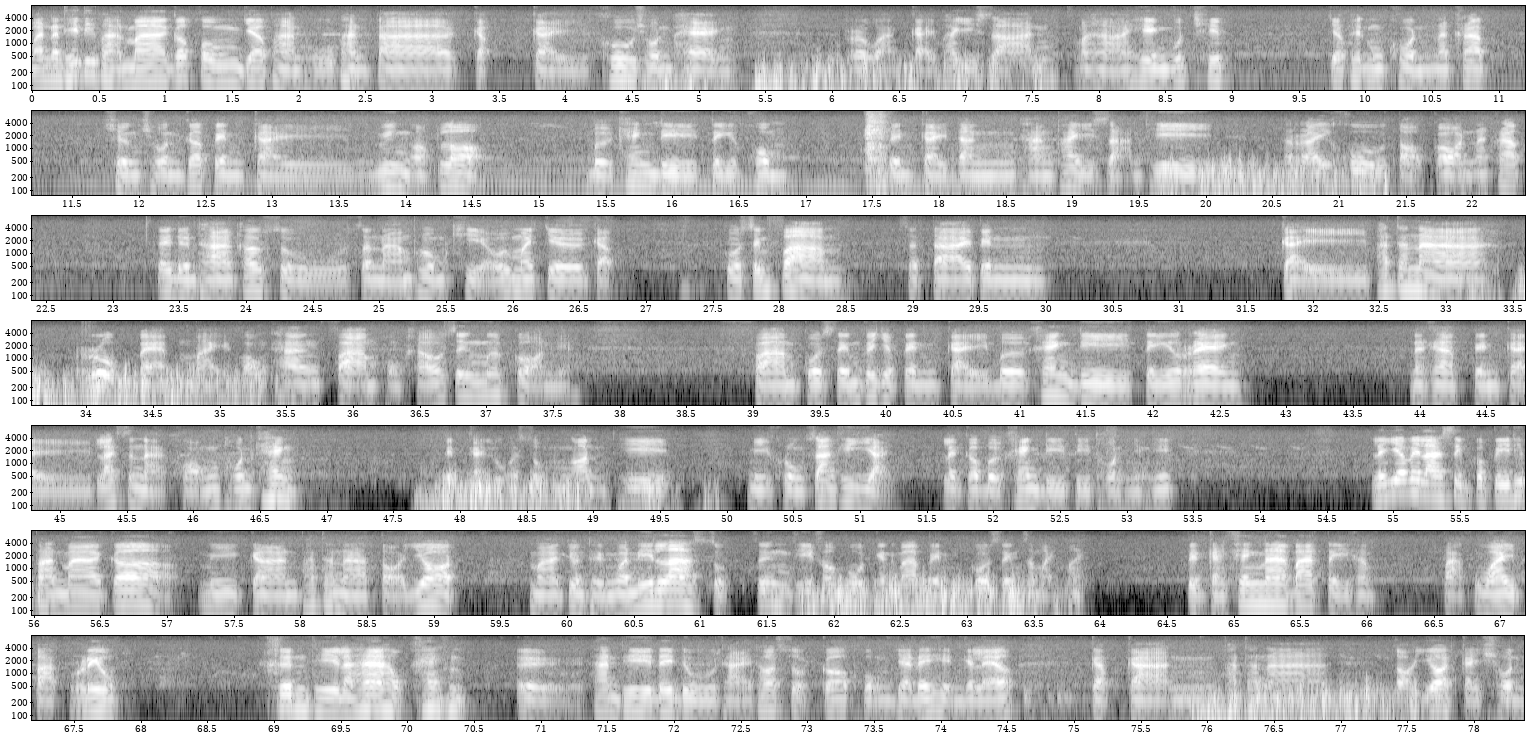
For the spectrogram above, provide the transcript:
วันอาทิตย์ที่ผ่านมาก็คงจะผ่านหูผ่านตากับไก่คู่ชนแพง ระหว่างไก่ภาคอีสาน มหาเฮงวุฒชิป เจ้าเพชรมงคลนะครับ เชิงชนก็เป็นไก่วิ่งออกล่อเบอร์แข้งดีตีคม เป็นไก่ดังทางภาคอีสานที่ไร้คู่ต่อกรนะครับ ได้เดินทางเข้าสู่สนามพรมเขียวมาเจอกับ โกเซมฟาร์ม สไตล์เป็นไก่พัฒนารูปแบบใหม่ของทางฟาร์มของเขาซึ่งเมื่อก่อนเนี่ยฟาร์มโกเซมก็จะเป็นไก่เบอร์แข้งดีตีแรงนะครับ เป็นไก่ลักษณะของทนแข้ง เป็นไก่ลูกผสมง่อนที่มีโครงสร้างที่ใหญ่ และก็เบอร์แข้งดีตีทนอย่างนี้ ระยะเวลา 10 กว่าปีที่ผ่านมาก็มีการพัฒนาต่อยอดมาจนถึงวันนี้ล่าสุด ซึ่งที่เขาพูดกันว่าเป็นโกเซมสมัยใหม่ เป็นไก่แข้งหน้าบ้าตีครับ ปากไวปากเร็ว ขึ้นทีละห้าหกแข้งเออท่านที่ได้ดูถ่ายทอดสดก็คงจะได้เห็นกันแล้ว กับการพัฒนาต่อยอดไก่ชน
